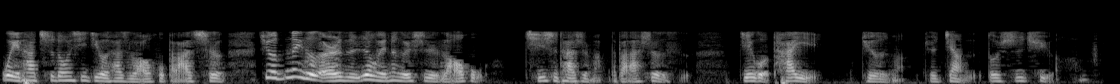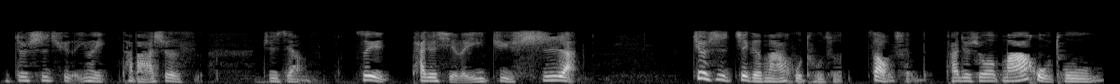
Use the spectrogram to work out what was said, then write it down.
喂他吃东西，结果他是老虎，把他吃了。就那个儿子认为那个是老虎，其实他是马，他把他射死，结果他也就什么。就这样子都失去了，就失去了，因为他把他射死，就是这样子，所以他就写了一句诗啊，就是这个马虎图所造成的。他就说：马虎图，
